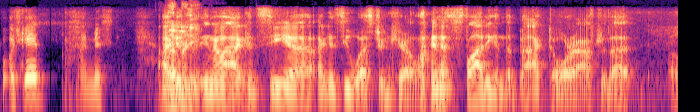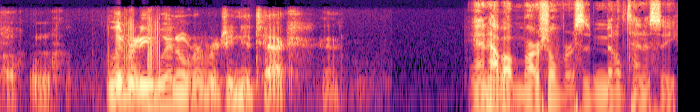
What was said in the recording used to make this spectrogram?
which game? I missed. I could, Liberty. you know, I could see, uh, I could see Western Carolina sliding in the back door after that Oh, ooh. Liberty win over Virginia Tech. Yeah. And how about Marshall versus Middle Tennessee?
